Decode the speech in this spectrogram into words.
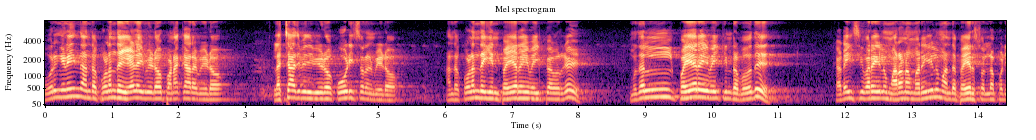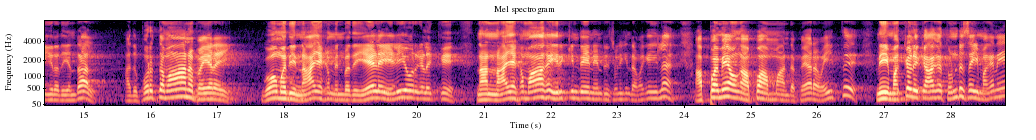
ஒருங்கிணைந்து அந்த குழந்தை ஏழை வீடோ பணக்கார வீடோ லட்சாதிபதி வீடோ கோடீஸ்வரன் வீடோ அந்த குழந்தையின் பெயரை வைப்பவர்கள் முதல் பெயரை வைக்கின்ற போது கடைசி வரையிலும் மரணம் வரையிலும் அந்த பெயர் சொல்லப்படுகிறது என்றால் அது பொருத்தமான பெயரை கோமதி நாயகம் என்பது ஏழை எளியோர்களுக்கு நான் நாயகமாக இருக்கின்றேன் என்று சொல்கின்ற வகையில் அப்பமே அவங்க அப்பா அம்மா அந்த பெயரை வைத்து நீ மக்களுக்காக தொண்டு செய் மகனே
